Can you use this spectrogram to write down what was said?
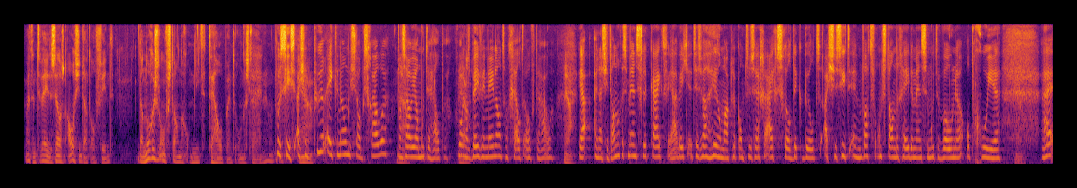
Maar ten tweede, zelfs als je dat al vindt, dan nog is het onverstandig om niet te helpen en te ondersteunen. Want- Precies, als je Ja. hem puur economisch zou beschouwen, dan Ja. zou je al moeten helpen. Gewoon Ja. als BV Nederland om geld over te houden. Ja. Ja, en als je dan nog eens menselijk kijkt, van, ja, weet je, het is wel heel makkelijk om te zeggen eigen schuld, dikke bult. Als je ziet in wat voor omstandigheden mensen moeten wonen, opgroeien. Hè,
